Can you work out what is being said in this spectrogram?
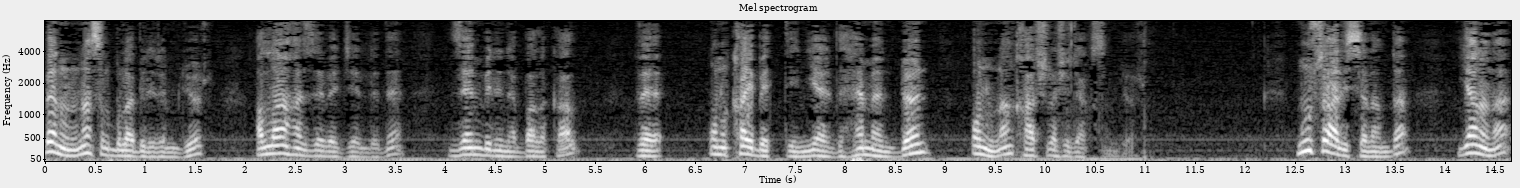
ben onu nasıl bulabilirim diyor. Allah Azze ve Celle de zembiline balık al ve onu kaybettiğin yerde hemen dön onunla karşılaşacaksın diyor. Musa Aleyhisselam da yanına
